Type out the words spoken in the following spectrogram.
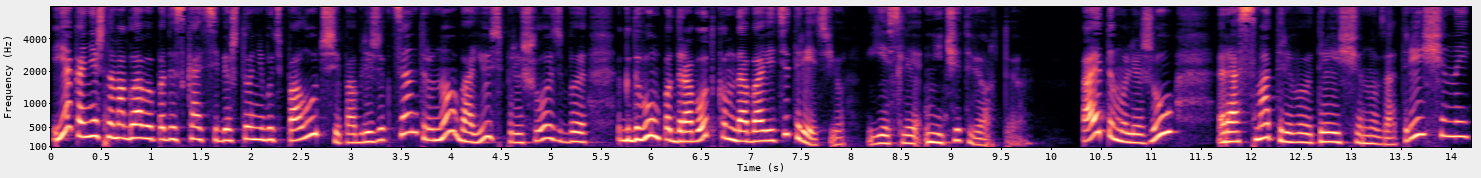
Я, конечно, могла бы подыскать себе что-нибудь получше, поближе к центру, но, боюсь, пришлось бы к двум подработкам добавить и третью, если не четвертую. Поэтому лежу, рассматриваю трещину за трещиной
